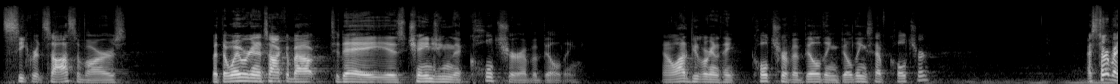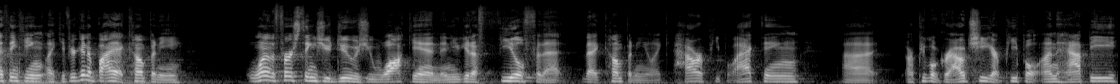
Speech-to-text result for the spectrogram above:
secret sauce of ours. But the way we're going to talk about today is changing the culture of a building. And a lot of people are going to think culture of a building. Buildings have culture. I start by thinking like if you're going to buy a company, one of the first things you do is you walk in and you get a feel for that that company. Like how are people acting? Uh, are people grouchy? Are people unhappy?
